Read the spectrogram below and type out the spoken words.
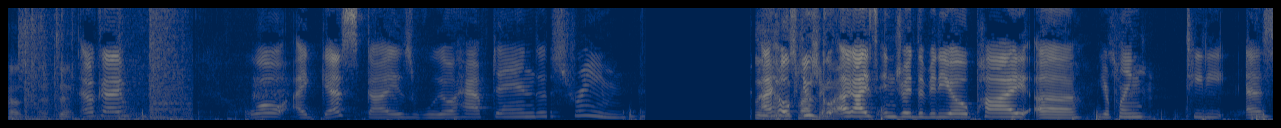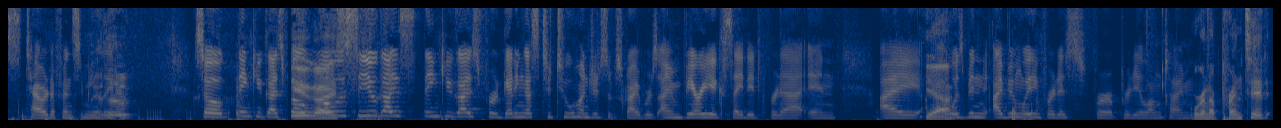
Oh, that's it. Okay. Well, I guess, guys, we'll have to end the stream. Please I hope you go- guys enjoyed the video. Pi, uh, you're playing TDS Tower Defense Simulator. So thank you guys for See you guys. we'll see you guys. Thank you guys for getting us to 200 subscribers. I'm very excited for that, and I, Yeah. I was been I've been waiting for this for a pretty long time. We're gonna print it,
